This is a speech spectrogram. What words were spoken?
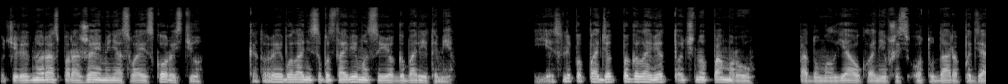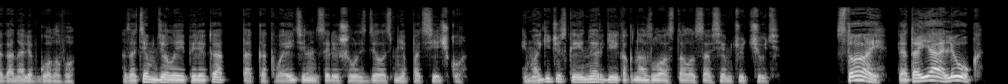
очередной раз поражая меня своей скоростью, которая была несопоставима с ее габаритами. «Если попадет по голове, точно помру», — подумал я, уклонившись от удара по диагонали в голову, затем делая перекат, так как воительница решила сделать мне подсечку. И магической энергии, как назло, осталось совсем чуть-чуть. «Стой! Это я, Люк!»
